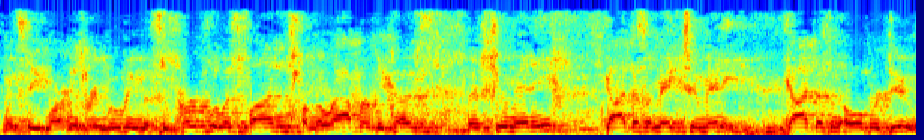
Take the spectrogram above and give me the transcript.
when Steve Martin is removing the superfluous buns from the wrapper because there's too many, God doesn't make too many. God doesn't overdo.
